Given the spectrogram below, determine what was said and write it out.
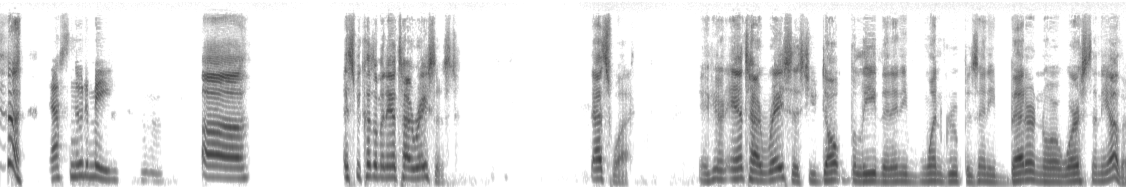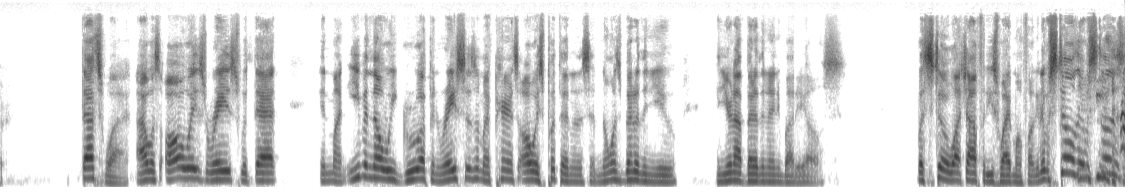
That's new to me. Uh, it's because I'm an anti-racist. That's why. If you're an anti-racist, you don't believe that any one group is any better nor worse than the other. That's why. I was always raised with that in mind. Even though we grew up in racism, my parents always put that in and said, "No one's better than you, and you're not better than anybody else." But still, watch out for these white motherfuckers. There was still there was still this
